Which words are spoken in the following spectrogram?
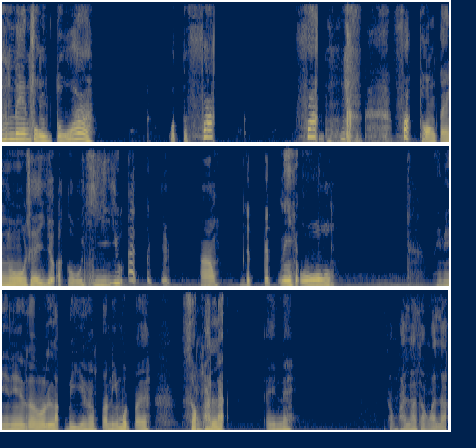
ขึ้นแดงสองตัว what the fuck fuck fuck ทองแตงโมใช่เยอะโกฮีอยู่อะอ้าวเด็ดเป็ดนี่โอ้นี่นี่นี่เราลักบี้ครับ ตอนนี้หมดไปสองพันละไอ้เนี่ยสองพันละสองพันละ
